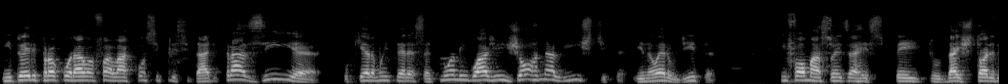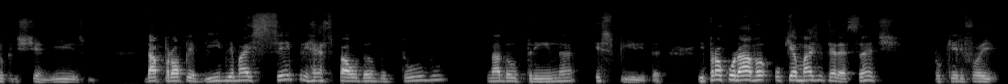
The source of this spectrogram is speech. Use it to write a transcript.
Então, ele procurava falar com simplicidade, trazia o que era muito interessante, numa linguagem jornalística e não erudita, informações a respeito da história do cristianismo, da própria Bíblia, mas sempre respaldando tudo na doutrina espírita. E procurava o que é mais interessante, porque ele foi,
